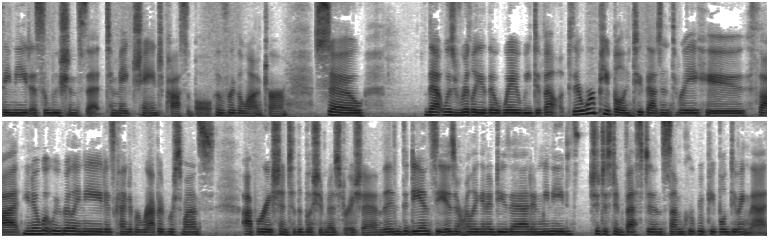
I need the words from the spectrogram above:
they need a solution set to make change possible over the long term. So that was really the way we developed. There were people in 2003 who thought, you know, what we really need is kind of a rapid response operation to the Bush administration. The, the DNC isn't really going to do that, and we need to just invest in some group of people doing that.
